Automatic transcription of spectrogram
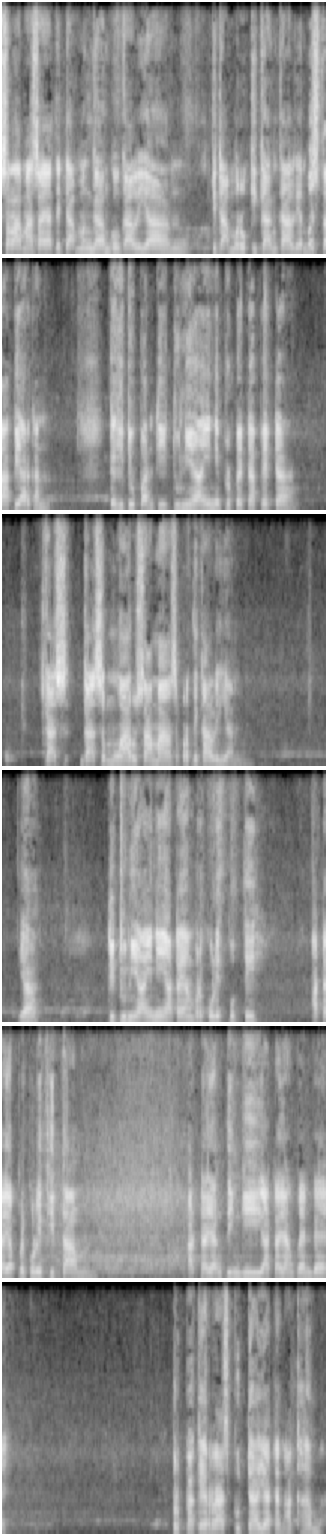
selama saya tidak mengganggu kalian, tidak merugikan kalian, mustah biarkan. Kehidupan di dunia ini berbeda-beda. Gak, gak semua harus sama seperti kalian. Ya, di dunia ini ada yang berkulit putih, ada yang berkulit hitam, ada yang tinggi, ada yang pendek. Berbagai ras, budaya, dan agama.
